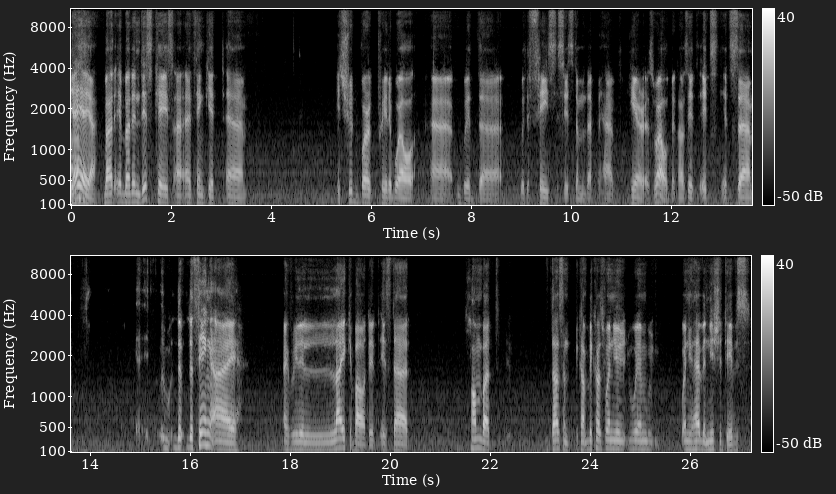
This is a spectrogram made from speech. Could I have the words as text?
Yeah, Um, yeah, yeah. But but in this case, I, I think it um, it should work pretty well uh, with the with the phase system that we have here as well, because it it's it's um, the the thing I I really like about it is that combat doesn't become because when you when when you have initiatives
